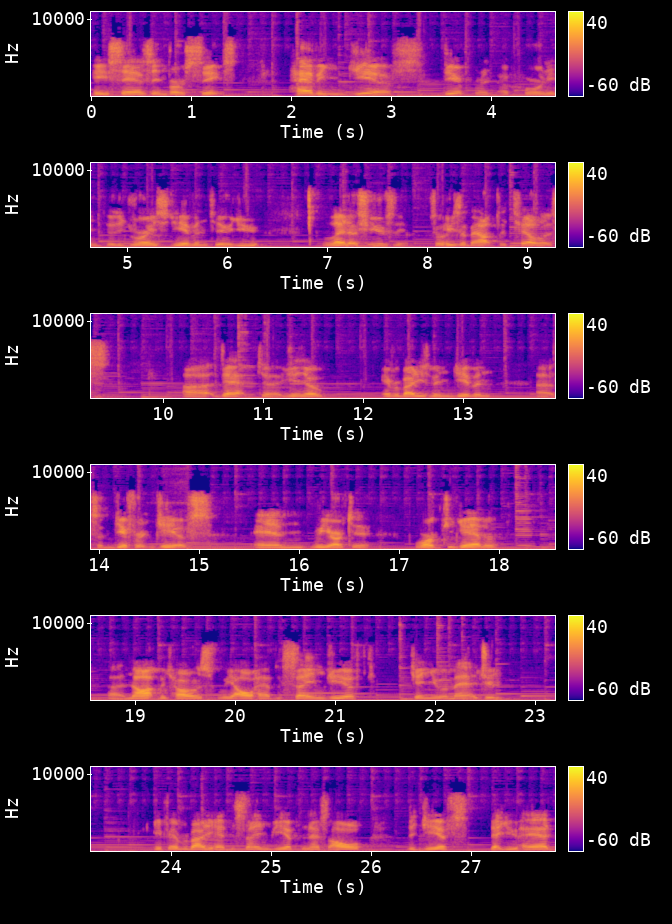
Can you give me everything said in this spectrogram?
He says in verse 6 having gifts different according to the grace given to you, let us use them. So he's about to tell us uh, that, uh, you know, everybody's been given uh, some different gifts, and we are to work together, uh, not because we all have the same gift. Can you imagine if everybody had the same gift and that's all the gifts that you had,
